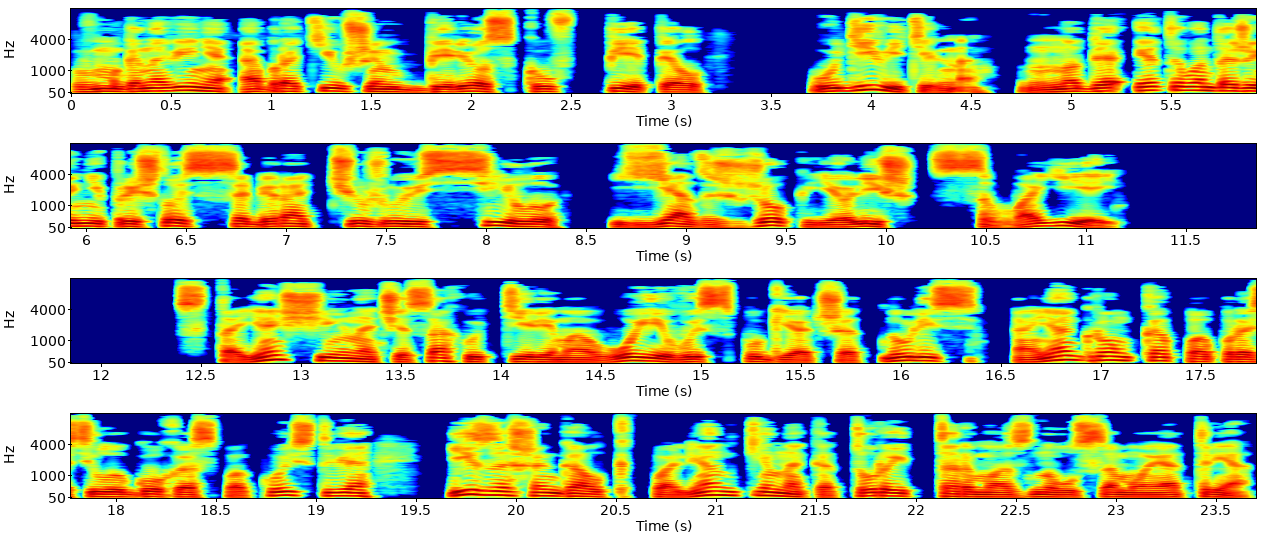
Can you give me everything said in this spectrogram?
в мгновение обратившим березку в пепел. Удивительно, но для этого даже не пришлось собирать чужую силу, я сжег ее лишь своей. Стоящие на часах у терема вои в испуге отшатнулись, а я громко попросил у Гоха спокойствия и зашагал к полянке, на которой тормознулся мой отряд.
